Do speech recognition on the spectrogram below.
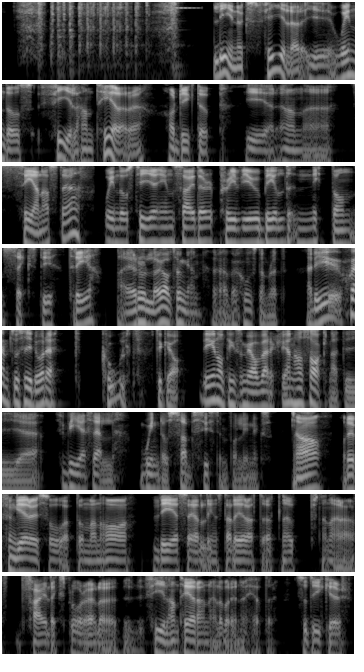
Linux-filer i Windows filhanterare har dykt upp i den eh, senaste Windows 10 Insider Preview Build 1963. Ja, det rullar ju av tungan, det här versionsnumret. Det är skämt åsido rätt coolt, tycker jag. Det är någonting som jag verkligen har saknat i eh, VSL, Windows Subsystem för Linux. Ja, och det fungerar ju så att om man har VSL installerat och öppnar upp den här File Explorer eller filhanteraren eller vad det nu heter, så dyker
